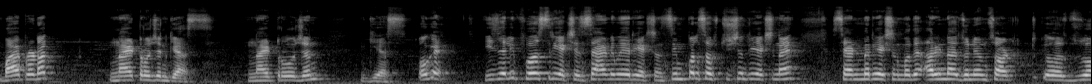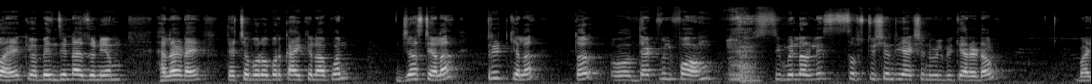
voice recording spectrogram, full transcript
by product nitrogen gas nitrogen gas okay ही झाली first reaction Sandmeyer reaction simple substitution reaction आहे सँडमे रिॲक्शनमध्ये अरिन डायझोनियम सॉल्ट जो आहे किंवा बेन्झिन डायझोनियम हॅलाइड आहे. त्याच्याबरोबर काय केलं आपण? जस्ट याला ट्रीट केलं. तर that will form similarly substitution reaction will be carried out by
